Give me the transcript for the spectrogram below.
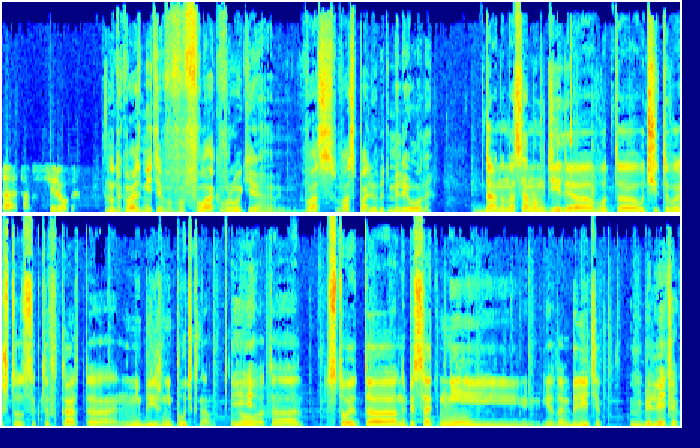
Да, там Серега. Ну так возьмите флаг в руки, вас, вас полюбят миллионы. Да, но на самом деле, а, вот а, учитывая, что Сыктывкар-то не ближний путь к нам, И? вот, а, стоит а, написать мне, и я дам билетик. Билетик.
